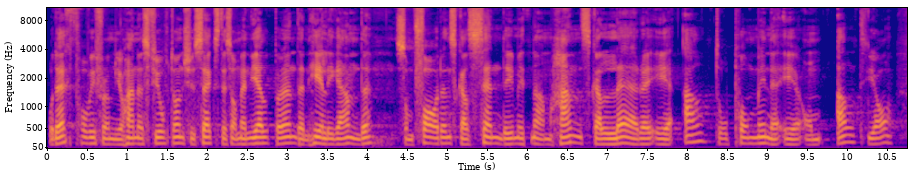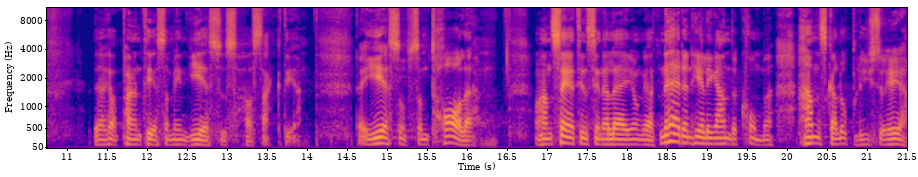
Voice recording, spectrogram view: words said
Och det får vi från Johannes 14, 26, det är som en hjälparen, den heliga ande, som Fadern ska sända i mitt namn. Han ska lära er allt och påminna er om allt jag, det är parentesen min Jesus har sagt det. Det är Jesus som talar. Och han säger till sina lärjungar att när den heliga ande kommer, han ska upplysa er.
